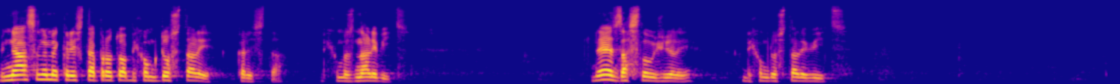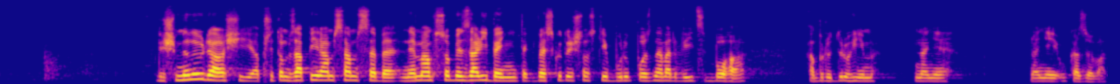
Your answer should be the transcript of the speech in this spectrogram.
My následujeme Krista proto, abychom dostali Krista, abychom znali víc ne zasloužili, abychom dostali víc. Když miluji další a přitom zapírám sám sebe, nemám v sobě zalíbení, tak ve skutečnosti budu poznávat víc Boha a budu druhým na, ně, na něj ukazovat.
